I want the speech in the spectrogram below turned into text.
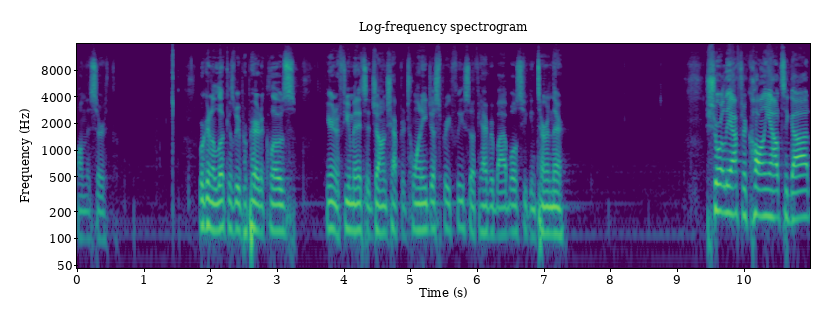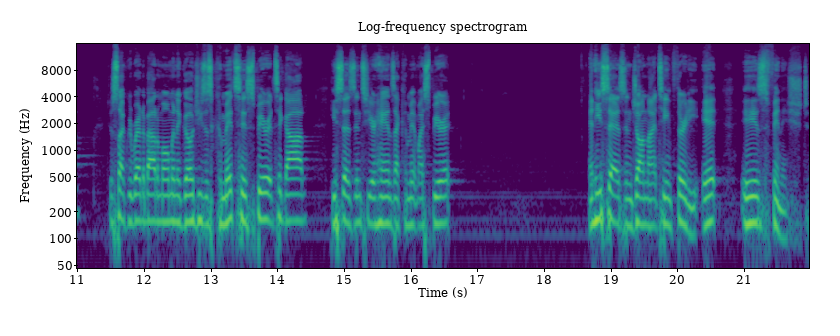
on this earth. We're going to look as we prepare to close here in a few minutes at John chapter 20, just briefly. So if you have your Bibles, you can turn there. Shortly after calling out to God, just like we read about a moment ago, Jesus commits his spirit to God. He says, Into your hands I commit my spirit. And he says in John 19 30, It is finished.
